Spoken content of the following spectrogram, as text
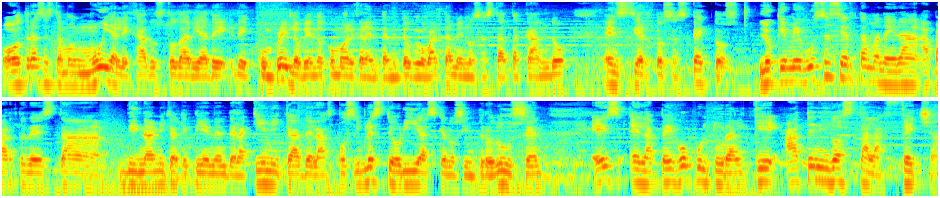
otras estamos muy alejados todavía de, de cumplirlo, viendo como el calentamiento global también nos está atacando en ciertos aspectos. Lo que me gusta en cierta manera, aparte de esta dinámica que tienen de la química, de las posibles teorías que nos introducen, es el apego cultural que ha tenido hasta la fecha.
